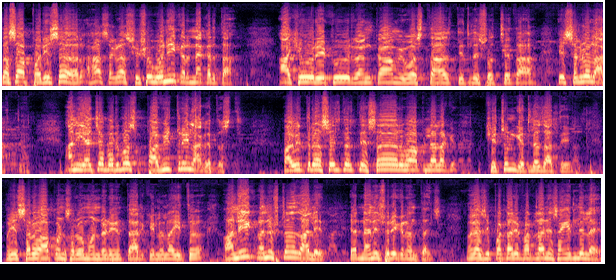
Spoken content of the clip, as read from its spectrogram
तसा परिसर हा सगळा सुशोभनी करण्याकरता आखीव रेखीव रंगकाम व्यवस्था तिथले स्वच्छता हे सगळं लागते. आणि याच्याबरोबरच पावित्र्यही लागत असते. पावित्र्य असेल तर ते सर्व आपल्याला खेचून घेतलं जाते. म्हणजे सर्व आपण सर्व मंडळीने तयार केलेला इथं अनेक अनुष्ठानं झालेत या ज्ञानेश्वरी ग्रंथाचे. मग असे पटारी पाटलाने सांगितलेलं आहे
